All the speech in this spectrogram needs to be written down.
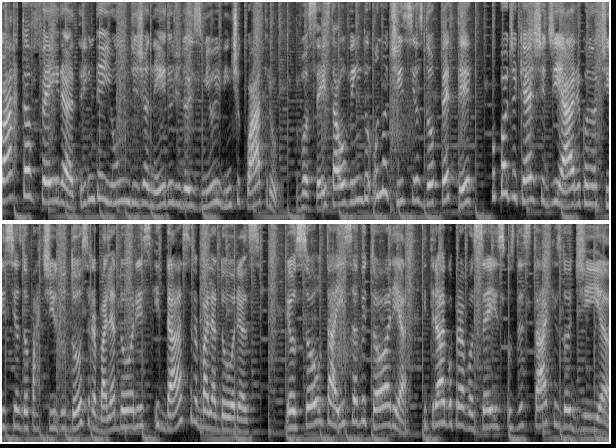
Quarta-feira, 31 de janeiro de 2024. Você está ouvindo o Notícias do PT, o podcast diário com notícias do Partido dos Trabalhadores e das Trabalhadoras. Eu sou Thaisa Vitória e trago para vocês os destaques do dia.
